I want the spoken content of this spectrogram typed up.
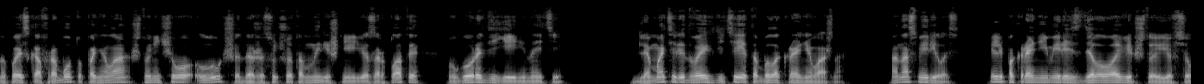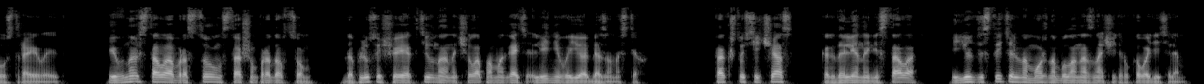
но поискав работу, поняла, что ничего лучше, даже с учетом нынешней ее зарплаты, в городе ей не найти. Для матери двоих детей это было крайне важно. Она смирилась, или, по крайней мере, сделала вид, что ее все устраивает. И вновь стала образцовым старшим продавцом, да плюс еще и активно начала помогать Лене в ее обязанностях. Так что сейчас, когда Лена не стала, ее действительно можно было назначить руководителем.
